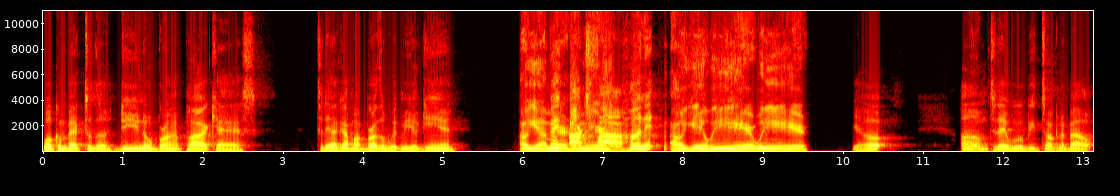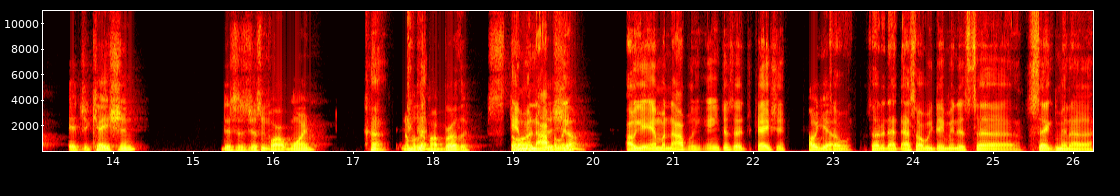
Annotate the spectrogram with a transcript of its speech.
Welcome back to the Do You Know Brian podcast. Today I got my brother with me again. Oh yeah, I'm Big here. I'm here. 500. Oh yeah, we in here. We in here. Yup. Um, today we'll be talking about education. This is just Hmm. part one. I'm gonna let my brother start And Monopoly. show. oh yeah, and monopoly ain't just education. Oh yeah. So so that that's why we naming this uh segment uh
